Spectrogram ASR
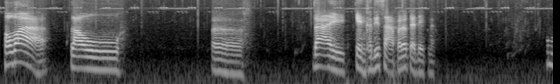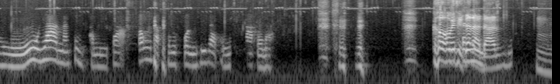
เพราะว่าเรา เออได้เก่งคณิตศาสตร์มาตั้งแต่เด็กนะโอ้โหยากนะสิ่งคณิตอะต้องแบบเป็นคนที่แบบไอ้นี่มากเลยนะ ก็ไม่ถึงขนาดนั้น อืม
